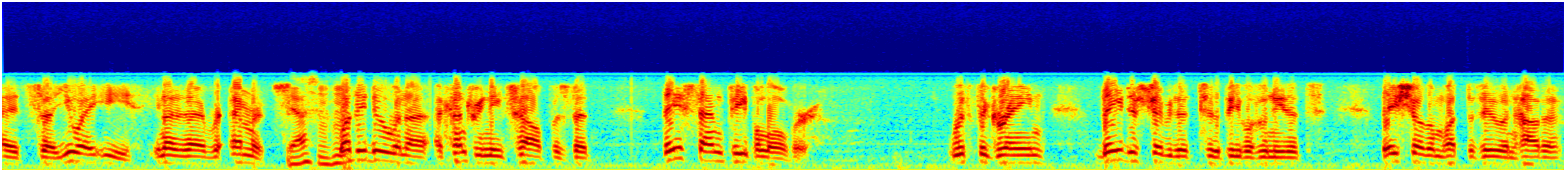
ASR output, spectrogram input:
It's uh, UAE, United Arab Emirates. Yes. Mhm. What they do when a, a country needs help is that they send people over with the grain. They distribute it to the people who need it. They show them what to do and how to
